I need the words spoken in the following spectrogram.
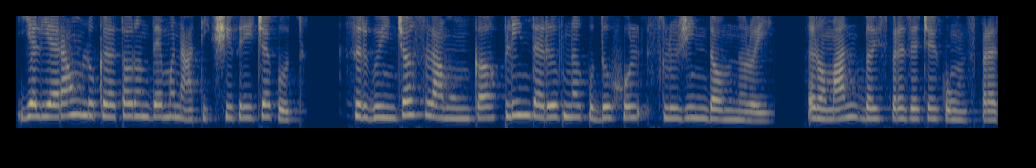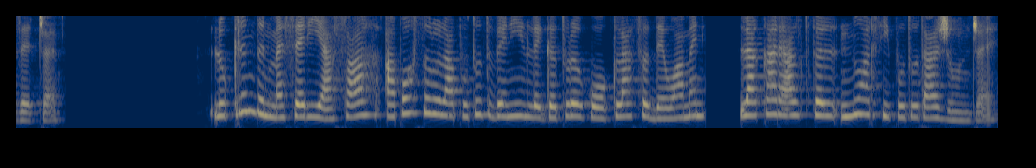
El era un lucrător îndemânatic și priceput, sârguincios la muncă, plin de râvnă cu Duhul, slujind Domnului. Roman 12 cu 11 Lucrând în meseria sa, apostolul a putut veni în legătură cu o clasă de oameni la care altfel nu ar fi putut ajunge.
